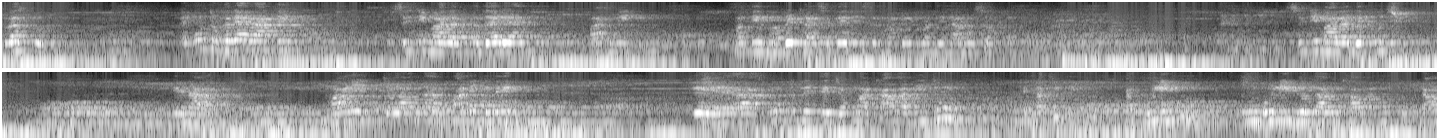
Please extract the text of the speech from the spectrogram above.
પ્રસ્તુત. એ ઊંટ ભર્યા રાખે. શ્રીજી મહારાજ પધાર્યા. માધવી મંદિરમાં બેઠા છે. તે દિવસે મંદિર મંદિર નાનું સપનું શ્રીજી મહારાજે પૂછ્યું, એના વાણી ચલાવનાર માલિકને કે આ ઊંટને તે જમવા ખાવા દીધું કે નથી દીધું? આ ભૂલી ગયું. તું ભૂલી ગયો તારું ખાવાનું. તો ના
